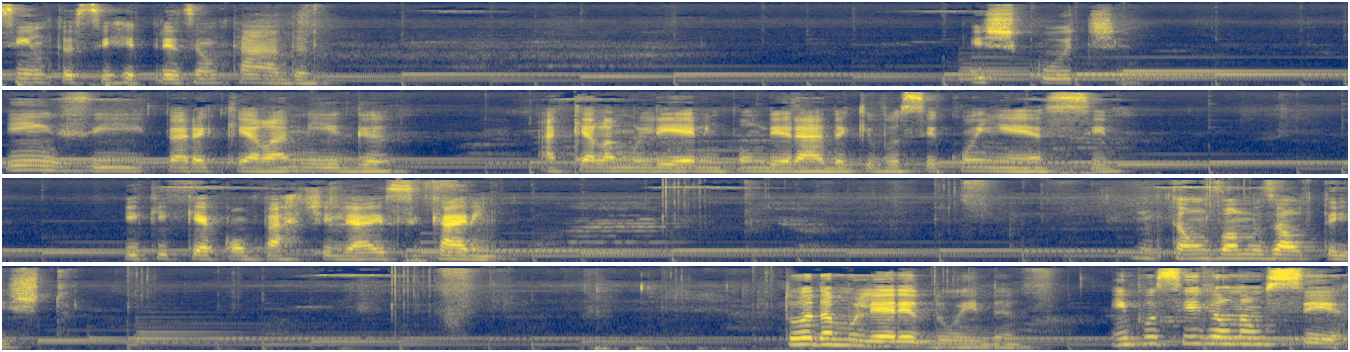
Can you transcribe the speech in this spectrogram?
Sinta-se representada. Escute e envie para aquela amiga, aquela mulher empoderada que você conhece e que quer compartilhar esse carinho. Então vamos ao texto. Toda mulher é doida. Impossível não ser.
